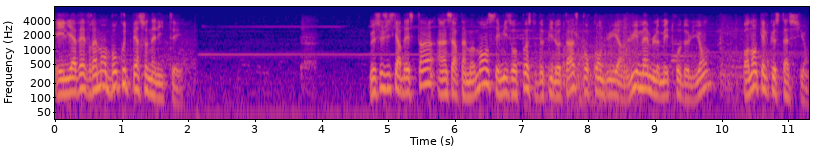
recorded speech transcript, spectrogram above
et il y avait vraiment beaucoup de personnalités. Monsieur Giscard d'Estaing, à un certain moment, s'est mis au poste de pilotage pour conduire lui-même le métro de Lyon pendant quelques stations.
